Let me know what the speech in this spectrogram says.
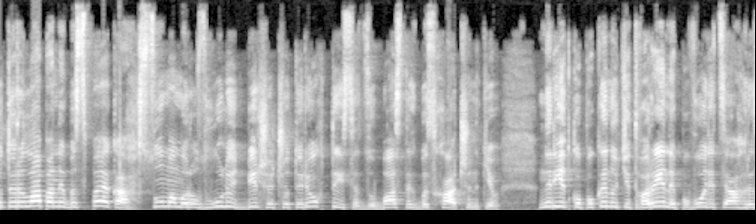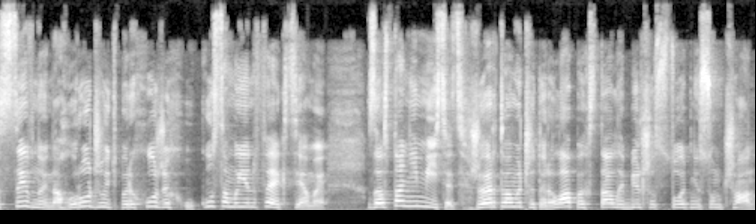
Чотирилапа небезпека. Сумами розгулюють більше чотирьох тисяч зубастих безхатченків. Нерідко покинуті тварини поводяться агресивно і нагороджують перехожих укусами і інфекціями. За останній місяць жертвами чотирилапих стали більше сотні сумчан.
